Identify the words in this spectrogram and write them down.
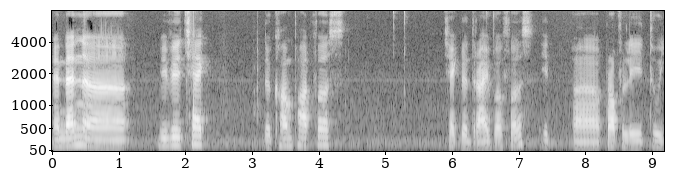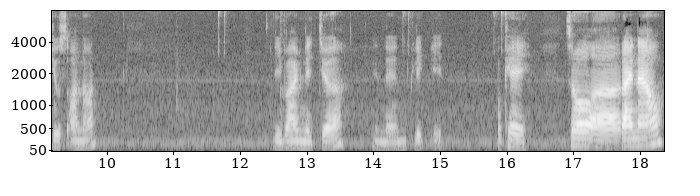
And then uh, we will check the COM port first. Check the driver first it uh, properly to use or not. Device manager and then click it. Okay. So uh, right now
